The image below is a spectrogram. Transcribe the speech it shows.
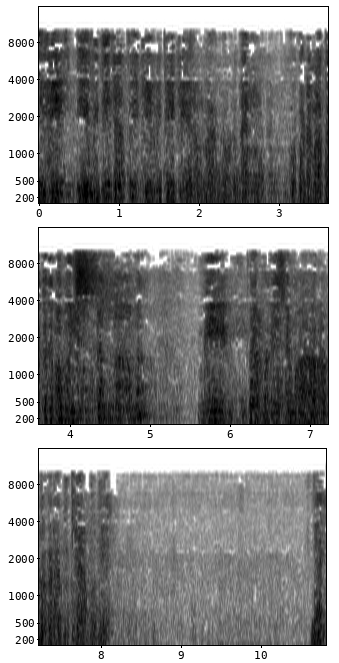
ඒ ඒ විදිහට අපේ ජීවිතේ තේරුම් ගන්න ඕනේ. දැන් ඔබට මතකද මම ඉස්සල්ලාම මේ ධර්මදේශන ආරම්භ කරද්දී කියපු දේ? නෑ?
